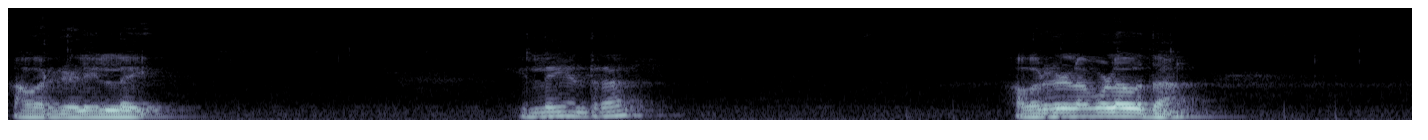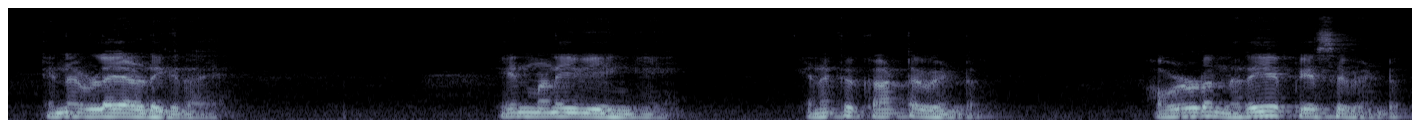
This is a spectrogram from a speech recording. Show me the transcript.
அவர்கள் இல்லை. இல்லை என்றால்? அவர்கள் அவ்வளவுதான். என்ன விளையாடுகிறாய்? என் மனைவி எங்கே? எனக்கு காட்ட வேண்டும். அவளுடன் நிறைய பேச வேண்டும்.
